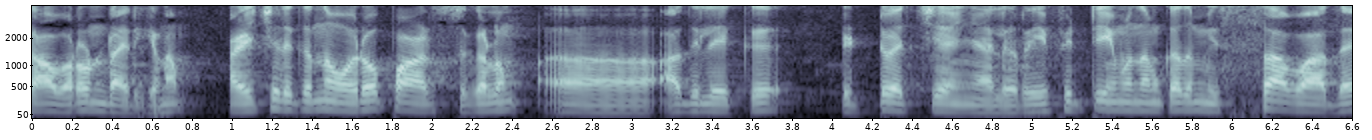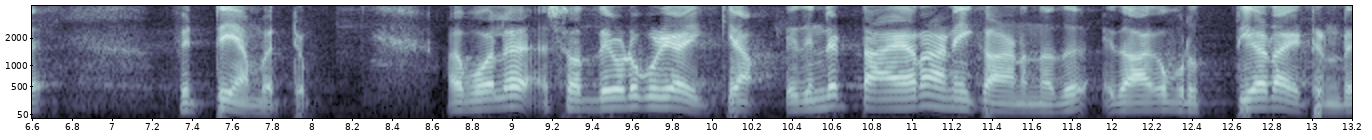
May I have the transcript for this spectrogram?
കവറോ ഉണ്ടായിരിക്കണം. അഴിച്ചെടുക്കുന്ന ഓരോ പാർട്സുകളും അതിലേക്ക് ഇട്ട് വെച്ച് കഴിഞ്ഞാൽ റീഫിറ്റ് ചെയ്യുമ്പോൾ നമുക്കത് മിസ്സാവാതെ ഫിറ്റ് ചെയ്യാൻ പറ്റും. അതുപോലെ ശ്രദ്ധയോട് കൂടി അഴിക്കാം ഇതിന്റെ ടയറാണ് ഈ കാണുന്നത്. ഇതാകെ വൃത്തികേടായിട്ടുണ്ട്.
